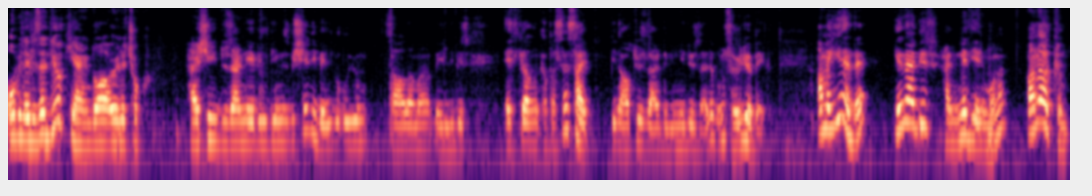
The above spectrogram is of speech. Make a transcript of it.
O bile bize diyor ki yani doğa öyle çok her şeyi düzenleyebildiğimiz bir şey değil. Belli bir uyum sağlama, belli bir etki alanı kapasitesine sahip. 1600'lerde, 1700'lerde bunu söylüyor Bacon. Ama yine de genel bir hani ne diyelim ona ana akım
